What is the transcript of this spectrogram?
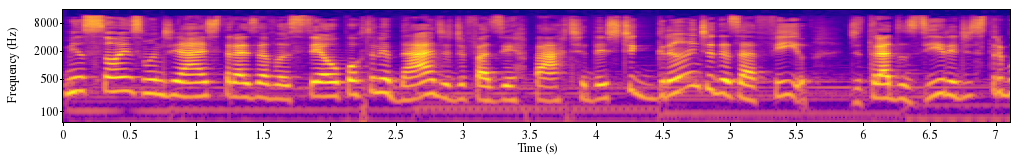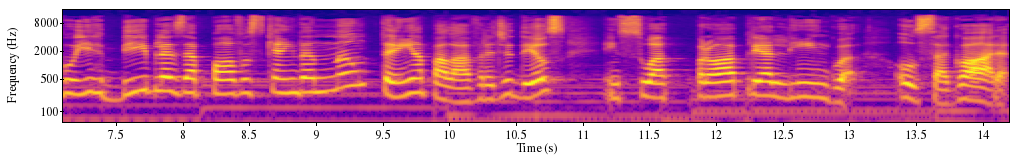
Missões Mundiais traz a você a oportunidade de fazer parte deste grande desafio de traduzir e distribuir Bíblias a povos que ainda não têm a palavra de Deus em sua própria língua. Ouça agora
